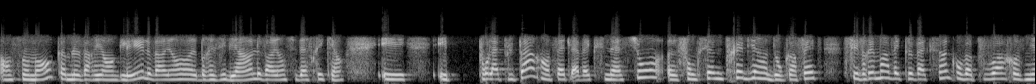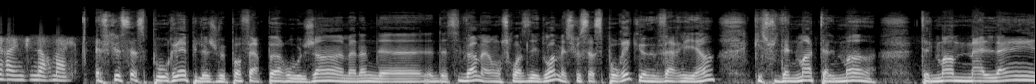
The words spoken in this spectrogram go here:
en ce moment, comme le variant anglais, le variant brésilien, le variant sud-africain. Et, pour la plupart, en fait, la vaccination euh, fonctionne très bien. Donc, en fait, c'est vraiment avec le vaccin qu'on va pouvoir revenir à une vie normale. Est-ce que ça se pourrait, puis là, je veux pas faire peur aux gens, Madame de, Silva, mais on se croise les doigts, mais est-ce que ça se pourrait qu'il y ait un variant qui est soudainement tellement, tellement malin,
